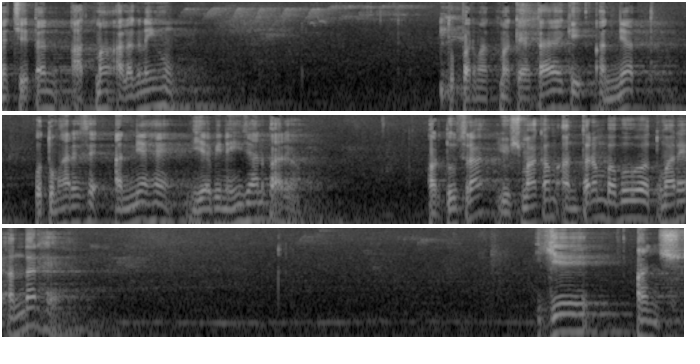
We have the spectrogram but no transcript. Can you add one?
मैं चेतन, आत्मा अलग नहीं हूँ। तो परमात्मा कहता है कि अन्यत, वो तुम्हारे से अन्य है, ये अभी नहीं जान पा रहे हो। और दूसरा, युष्माकम अंतरम बबू तुम्हारे अंदर है। ये अंश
